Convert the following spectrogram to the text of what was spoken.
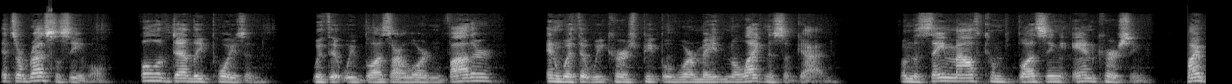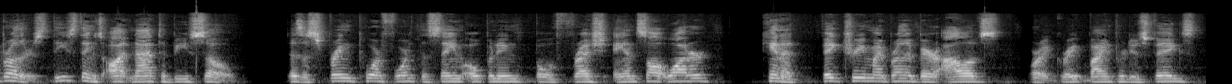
It's a restless evil, full of deadly poison. With it we bless our Lord and Father, and with it we curse people who are made in the likeness of God. From the same mouth comes blessing and cursing. My brothers, these things ought not to be so. Does a spring pour forth the same opening, both fresh and salt water? Can a Fig tree, my brother, bear olives, or a grapevine produce figs.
